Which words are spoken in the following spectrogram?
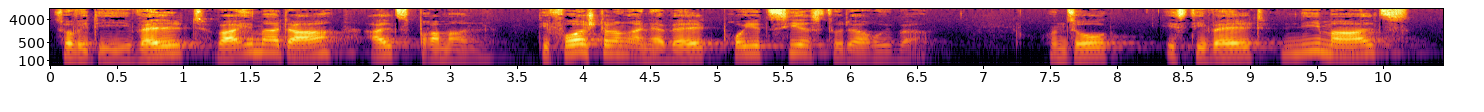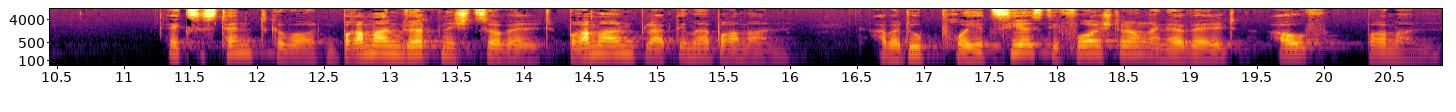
So wie die Welt war immer da als Brahman. Die Vorstellung einer Welt projizierst du darüber. Und so ist die Welt niemals existent geworden. Brahman wird nicht zur Welt. Brahman bleibt immer Brahman. Aber du projizierst die Vorstellung einer Welt auf Brahman.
